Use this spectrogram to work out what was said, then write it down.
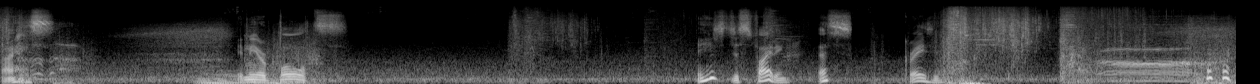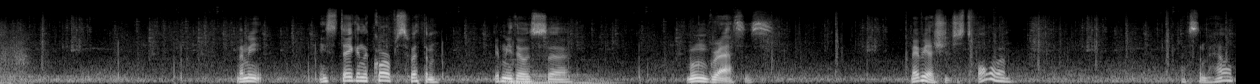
nice. Give me your bolts. He's just fighting. That's crazy. Let me... He's taking the corpse with him. Give me those uh, moon grasses. Maybe I should just follow him. Have some help.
